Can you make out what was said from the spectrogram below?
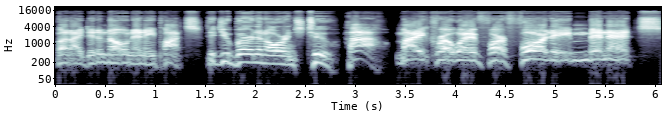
but I didn't own any pots. Did you burn an orange too? How? Microwave for 40 minutes!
